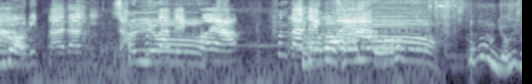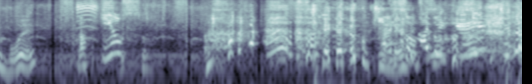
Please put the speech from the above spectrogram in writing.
누가- 나랑 있다. 살려. 푼다 내 거야. 푼다 내 거야. 살려 소범 여기서 뭐해? 나 끼었어. 웃기네. 할수 없어. 게임 진짜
